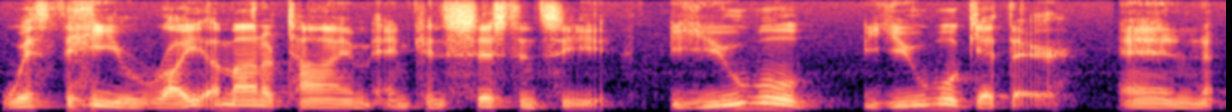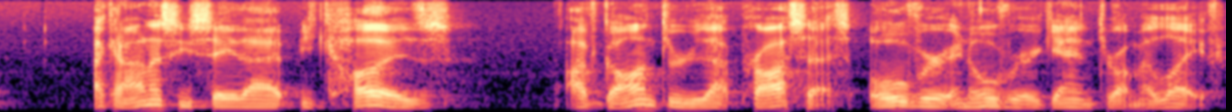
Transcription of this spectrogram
with the right amount of time and consistency, you will you will get there. And I can honestly say that because I've gone through that process over and over again throughout my life.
